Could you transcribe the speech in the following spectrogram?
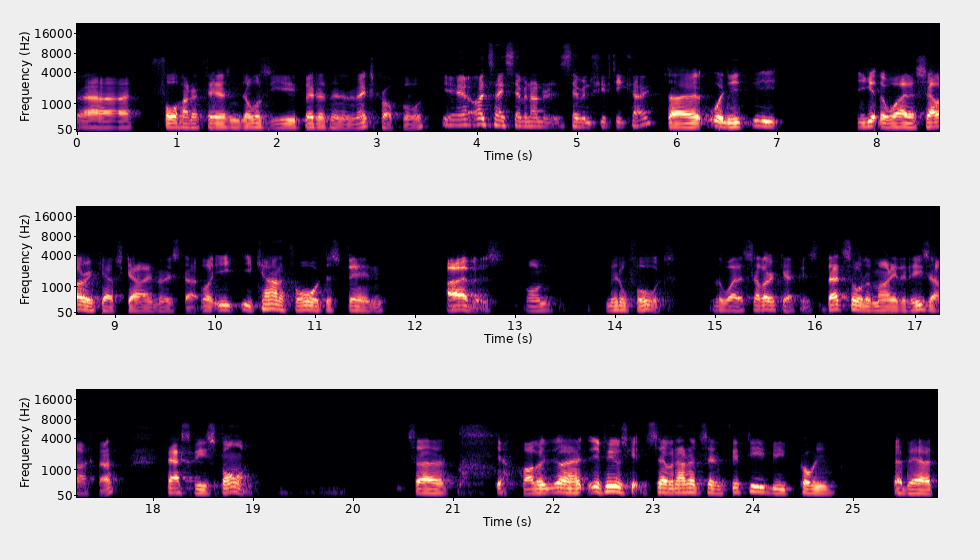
uh, four hundred thousand dollars a year better than the next prop forward. Yeah, I'd say 700 to 750k. So when you, you you get the way the salary cap's going these days, like you, you can't afford to spend overs on middle forwards. The way the salary cap is, that sort of money that he's after has to be spine. So, yeah, I mean, uh, if he was getting 700, 750, he'd be probably about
